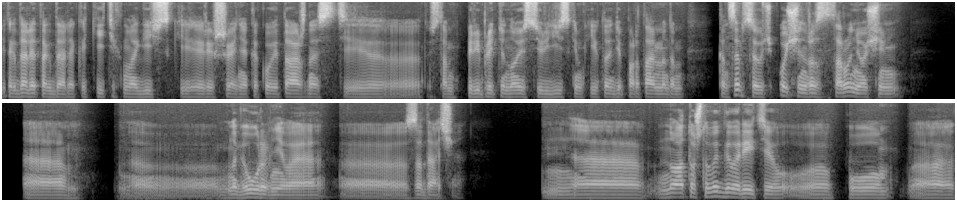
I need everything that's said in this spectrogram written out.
и так далее, и так далее. Какие технологические решения, какой этажности, э, то есть там переплетено и с юридическим каким-то департаментом. Концепция оч- очень разносторонняя, очень э, э, многоуровневая э, задача. Э, Ну, а то, что вы говорите по э,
